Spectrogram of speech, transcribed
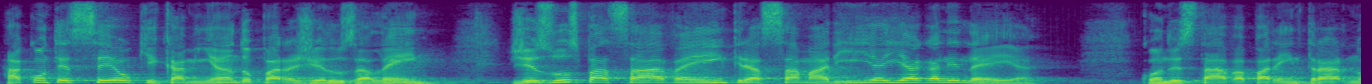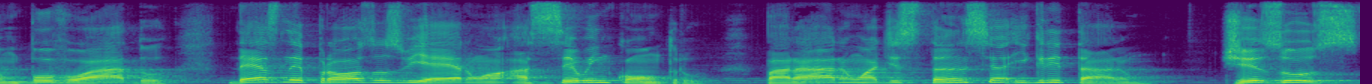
Aconteceu que, caminhando para Jerusalém, Jesus passava entre a Samaria e a Galiléia. Quando estava para entrar num povoado, dez leprosos vieram a seu encontro, pararam à distância e gritaram: Jesus,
